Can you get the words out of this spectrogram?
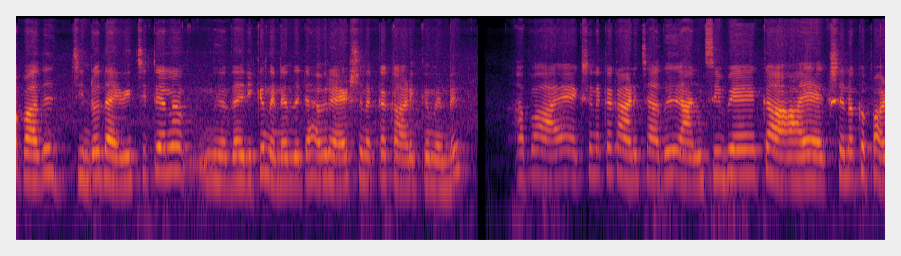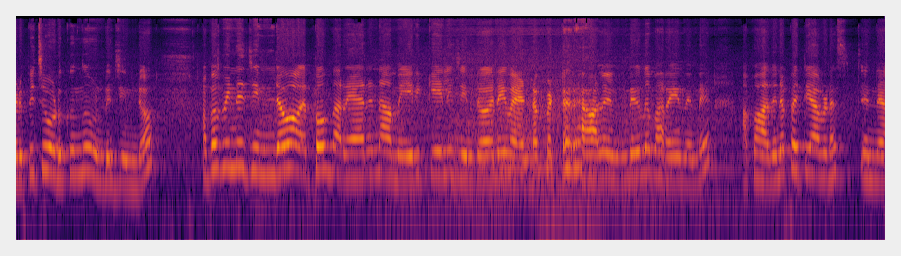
അപ്പോൾ അത് ജിൻഡോ ധരിച്ചിട്ടെല്ലാം ധരിക്കുന്നുണ്ട് എന്നിട്ട് ഒരു ആക്ഷനൊക്കെ കാണിക്കുന്നുണ്ട്. അപ്പോൾ ആ ആക്ഷനൊക്കെ കാണിച്ച് അത് അൻസിബയൊക്കെ ആ ആക്ഷനൊക്കെ പഠിപ്പിച്ചു കൊടുക്കുന്നുമുണ്ട് ജിൻഡോ. അപ്പോൾ പിന്നെ ജിൻഡോ ഇപ്പം പറയാറുണ്ട് അമേരിക്കയിൽ ജിൻഡോനെ വേണ്ടപ്പെട്ട ഒരാളുണ്ട് എന്ന് പറയുന്നുണ്ട്. അപ്പോൾ അതിനെപ്പറ്റി അവിടെ പിന്നെ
